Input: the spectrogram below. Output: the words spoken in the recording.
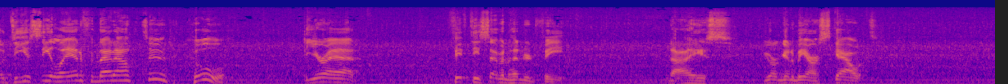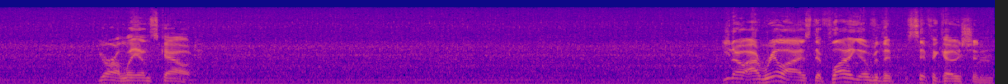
Oh, do you see land from that altitude? Cool. You're at 5,700 feet. Nice. You're going to be our scout. You're our land scout. You know, I realized that flying over the Pacific Ocean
